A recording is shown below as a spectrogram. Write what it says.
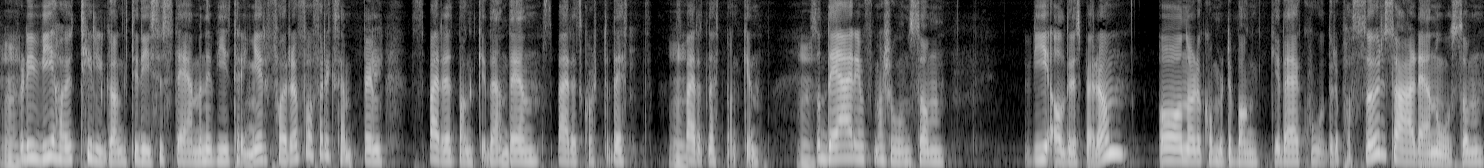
Fordi vi har jo tilgang til de systemene vi trenger for å få f.eks. sperret bank-ID-en din, sperret kortet ditt, sperret nettbanken. Så det er informasjon som vi aldri spør om. Og når det kommer til bank-ID, koder og passord, så er det noe som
